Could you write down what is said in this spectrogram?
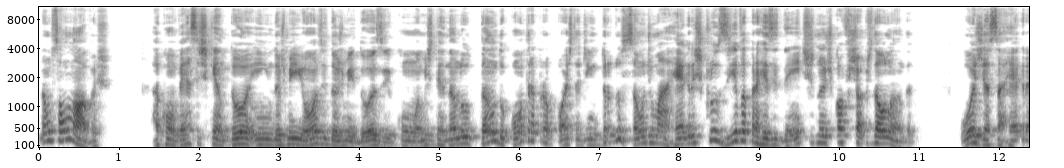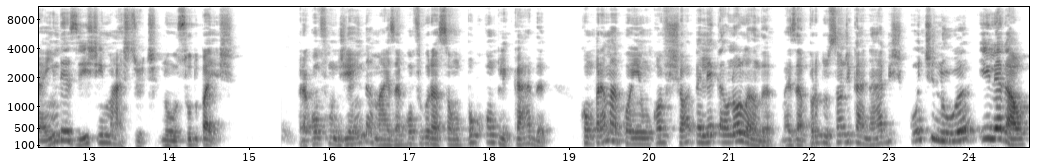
não são novas. A conversa esquentou em 2011 e 2012, com Amsterdã lutando contra a proposta de introdução de uma regra exclusiva para residentes nos coffee shops da Holanda. Hoje, essa regra ainda existe em Maastricht, no sul do país. Para confundir ainda mais a configuração um pouco complicada, comprar maconha em um coffee shop é legal na Holanda, mas a produção de cannabis continua ilegal.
